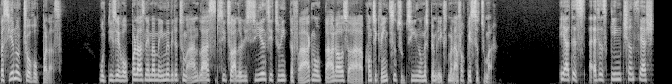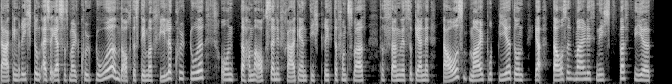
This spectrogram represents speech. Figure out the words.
passieren uns schon Hoppalas. Und diese Hoppalas nehmen wir immer wieder zum Anlass, sie zu analysieren, sie zu hinterfragen und daraus äh, Konsequenzen zu ziehen, um es beim nächsten Mal einfach besser zu machen. Ja, das, also es klingt schon sehr stark in Richtung, also erstens mal Kultur und auch das Thema Fehlerkultur. Und da haben wir auch so eine Frage an dich, Christoph, und zwar, das sagen wir so gerne, tausendmal probiert und ja, tausendmal ist nichts passiert.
